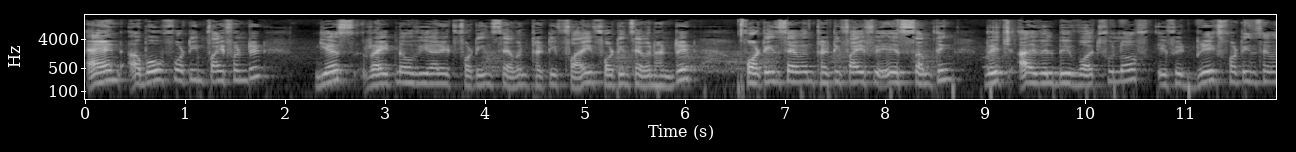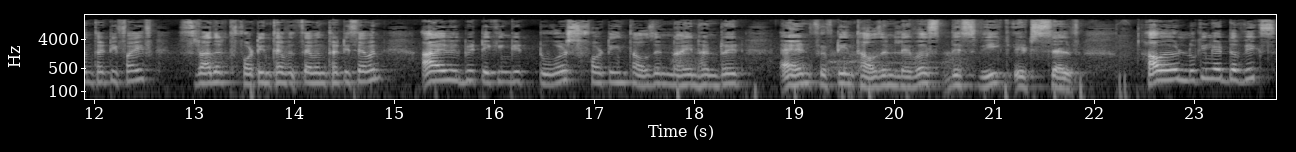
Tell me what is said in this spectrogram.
and above 14500 yes right now we are at 14735 14700 14735 is something which I will be watchful of. If it breaks 14735 rather 14737 I will be taking it towards 14900 and 15000 levels this week itself. However looking at the VIX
